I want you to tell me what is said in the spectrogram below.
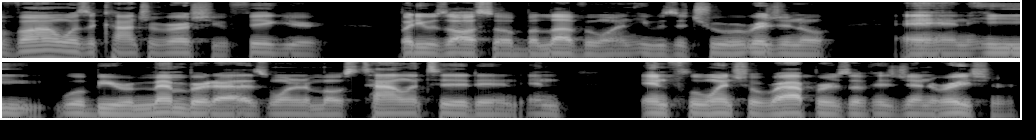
Von was a controversial figure, but he was also a beloved one. He was a true original, and he will be remembered as one of the most talented and, and influential rappers of his generation.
